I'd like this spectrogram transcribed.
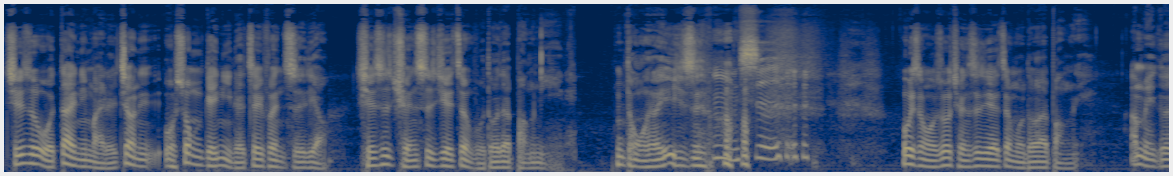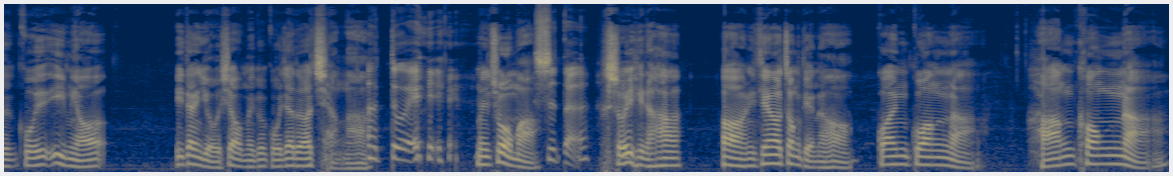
其实我带你买的，叫你我送给你的这份资料，其实全世界政府都在帮你，你懂我的意思吗？嗯，是，为什么我说全世界政府都在帮你？啊，每个国疫苗一旦有效，每个国家都要抢啊，呃，对，没错嘛。是的，所以呢，哦，你听到重点了哈、观光啦、航空啦、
